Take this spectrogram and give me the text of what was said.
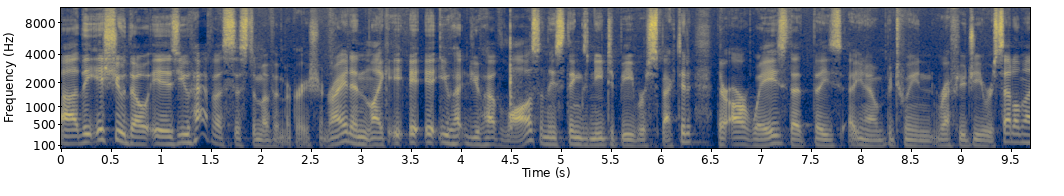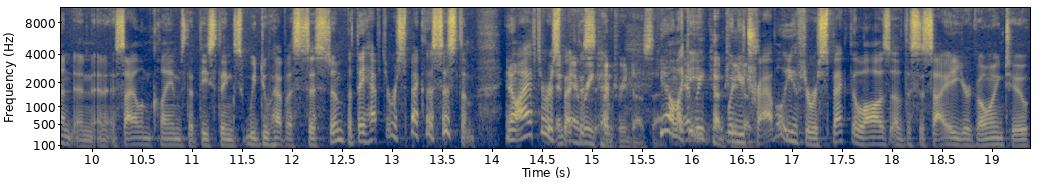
Uh, the issue, though, is you have a system of immigration, right? And like it, it, you ha- you have laws, and these things need to be respected. There are ways that these, uh, you know, between refugee resettlement and, and asylum claims, that these things we do have a system, but they have to respect the system. You know, I have to respect. every this- country does that. You know, like Every you- country when you does that. travel, you have to respect the laws of the society you're going to.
